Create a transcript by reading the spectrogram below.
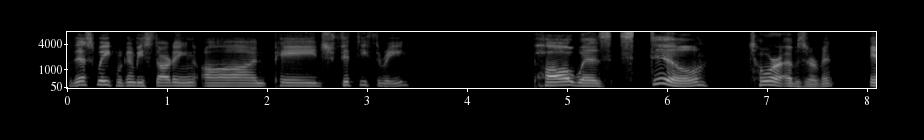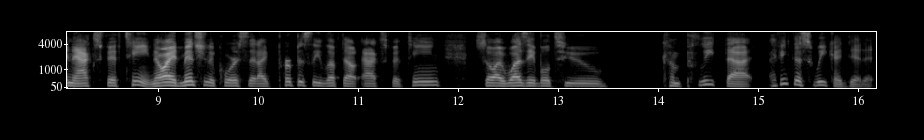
This week, we're going to be starting on page 53. Paul was still Torah observant in Acts 15. Now, I had mentioned, of course, that I purposely left out Acts 15, so I was able to complete that. I think this week I did it,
